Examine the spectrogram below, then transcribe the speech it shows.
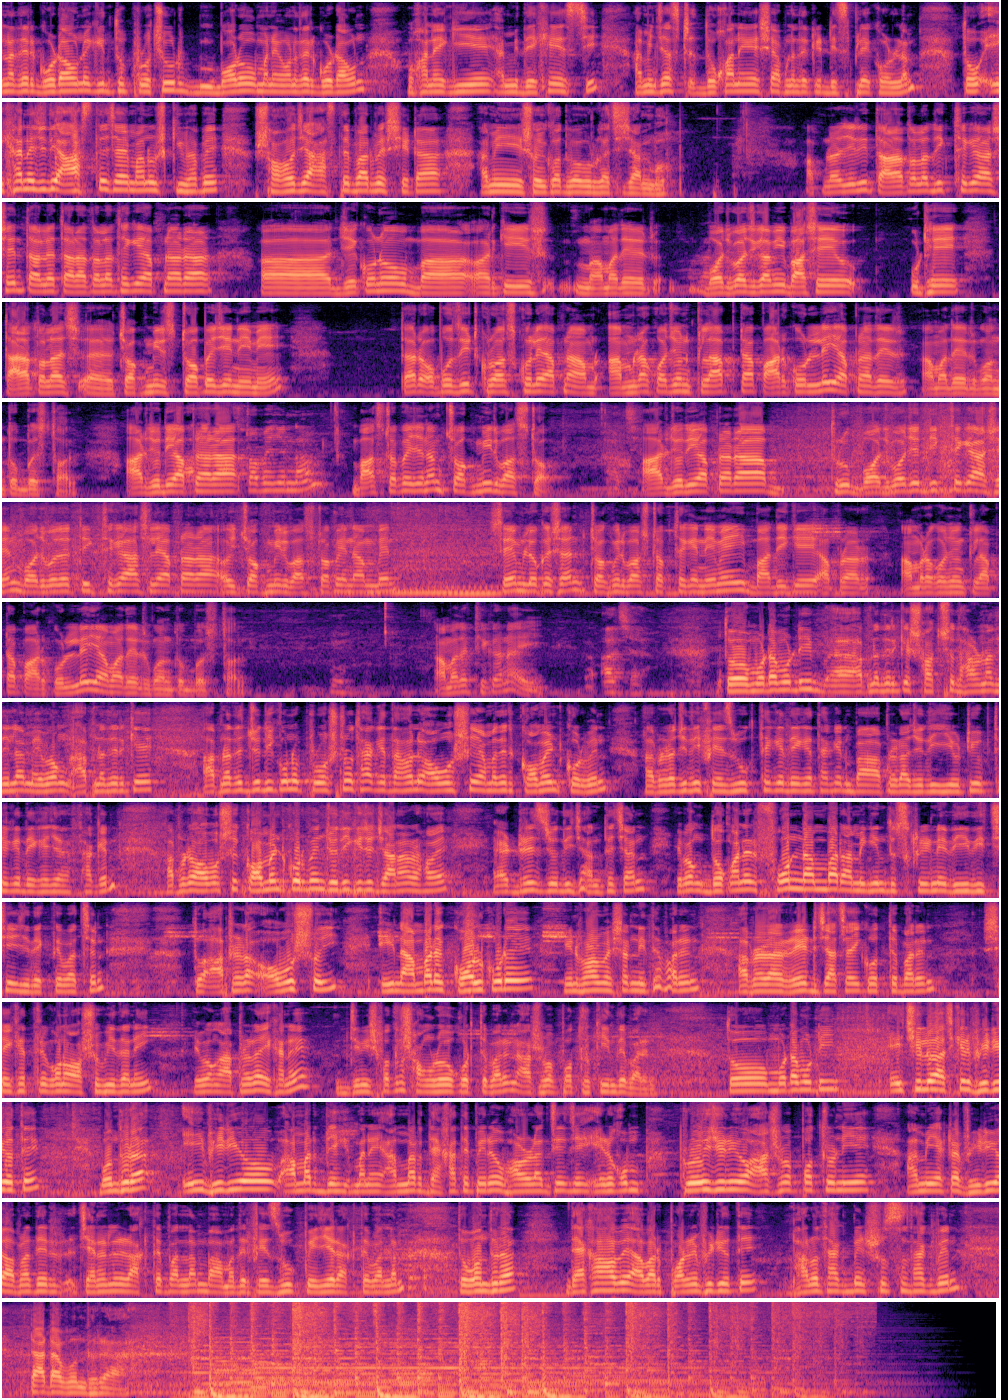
এনাদের গোডাউনে কিন্তু প্রচুর বড় মানে ওনাদের গোডাউন ওখানে গিয়ে আমি দেখে এসেছি। আমি জাস্ট দোকানে এসে আপনাদেরকে ডিসপ্লে করলাম। তো এখানে যদি আসতে চায় মানুষ, কীভাবে সহজে আসতে পারবে সেটা আমি সৈকতবাবুর কাছে জানব। আপনারা যদি তারাতলা দিক থেকে আসেন, তাহলে তারাতলা থেকে আপনারা যে কোনো বা আর কি আমাদের বজবজগামী বাসে উঠে তারাতলা চকমির স্টপেজে নেমে তার অপোজিট ক্রস করলে আপনার আমরা কজন ক্লাবটা পার করলেই আপনাদের আমাদের গন্তব্যস্থল। আর যদি আপনারা স্টপেজের নাম? বাস স্টপেজের নাম চকমির বাস স্টপ আচ্ছা। আর যদি আপনারা থ্রু বজবজের দিক থেকে আসেন বজবজের দিক থেকে আসলে আপনারা ওই চকমির বাস স্টপে নামবেন। সেম লোকেশন চকমির বাস স্টপ থেকে নেমেই বাদিকে আপনার আমরা কজন ক্লাবটা পার করলেই আমাদের গন্তব্যস্থল। আমাদের ঠিকানা এই। আচ্ছা। তো মোটামুটি আপনাদেরকে স্বচ্ছ ধারণা দিলাম এবং আপনাদেরকে, আপনাদের যদি কোনো প্রশ্ন থাকে তাহলে অবশ্যই আমাদের কমেন্ট করবেন। আপনারা যদি ফেসবুক থেকে দেখে থাকেন বা আপনারা যদি ইউটিউব থেকে দেখে থাকেন, আপনারা অবশ্যই কমেন্ট করবেন। যদি কিছু জানার হয় অ্যাড্রেস যদি জানতে চান এবং দোকানের ফোন নাম্বার আমি কিন্তু স্ক্রিনে দিয়ে দিচ্ছি, এই যে দেখতে পাচ্ছেন। তো আপনারা অবশ্যই এই নাম্বারে কল করে ইনফরমেশান নিতে পারেন। আপনারা রেট যাচাই করতে পারেন, সেক্ষেত্রে কোনো অসুবিধা নেই। এবং আপনারা এখানে জিনিসপত্র সংগ্রহ করতে পারেন, আসবাবপত্র কিনতে পারেন। তো মোটামুটি এই ছিল আজকের ভিডিওতে। বন্ধুরা, এই ভিডিও আমার দেখ মানে আমার দেখাতে পেরেও ভালো লাগছে যে এরকম প্রয়োজনীয় আসবাবপত্র নিয়ে আমি একটা ভিডিও আপনাদের চ্যানেলে রাখতে পারলাম বা আমাদের ফেসবুক পেজে রাখতে পারলাম। তো বন্ধুরা, দেখা হবে আবার পরের ভিডিওতে। ভালো থাকবেন, সুস্থ থাকবেন। টাটা বন্ধুরা।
